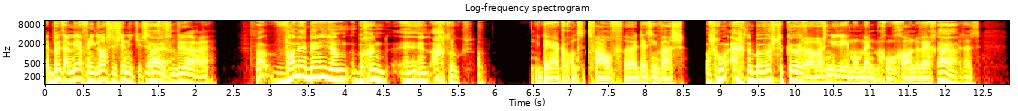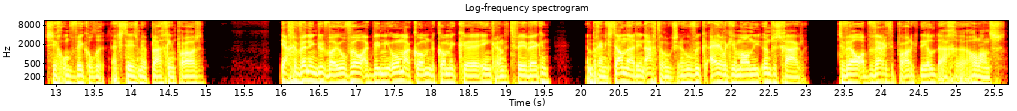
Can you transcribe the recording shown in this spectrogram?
Het bent daar meer van die losse zinnetjes Ja, ja. tussen deur. eh. Maar wanneer ben je dan begonnen in, het Achterhoeks? Ik denk dat ik rond de 12, eh 13 was. Was het gewoon echt een bewuste keuze? Dat was niet één moment, maar gewoon gewoon de weg. Ja, ja. Dat het zich ontwikkelde. Dat ik steeds meer plat ging praten. Ja, gewenning doet wel heel veel. Als ik bij mijn oma kom, dan kom ik eh één keer aan de twee weken. Dan begin ik standaard in de Achterhoeks. En hoef ik eigenlijk helemaal niet om te schakelen. Terwijl op werk te praat ik de hele dag eh, Hollands.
